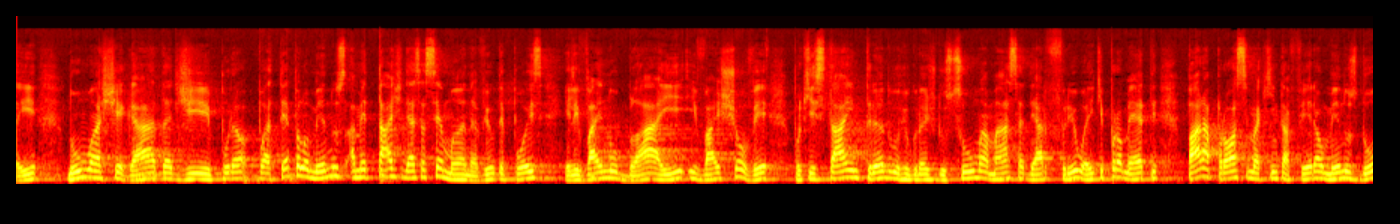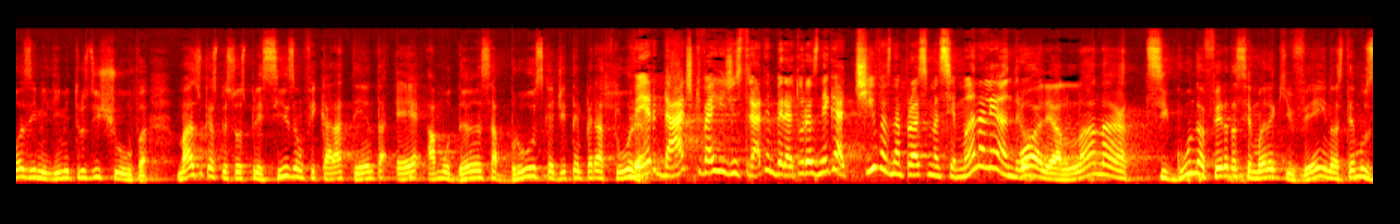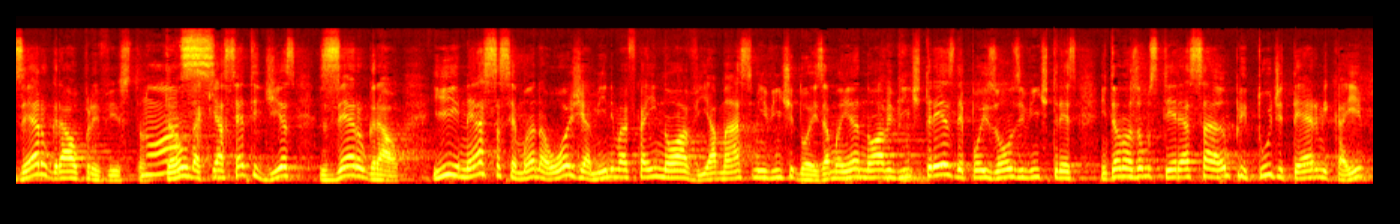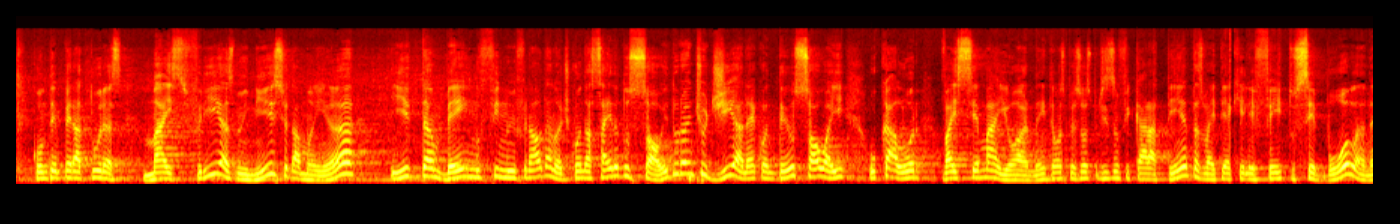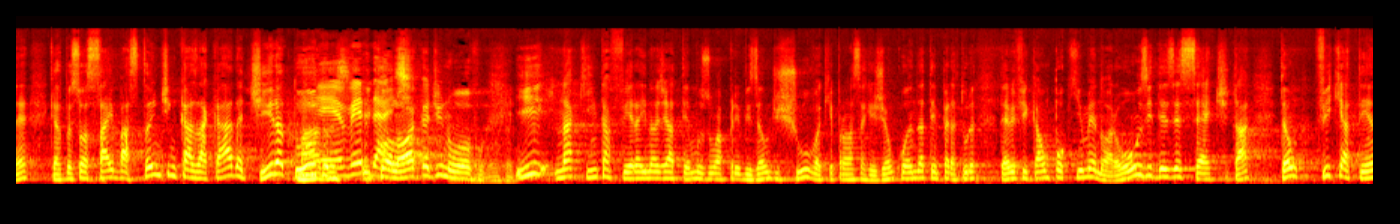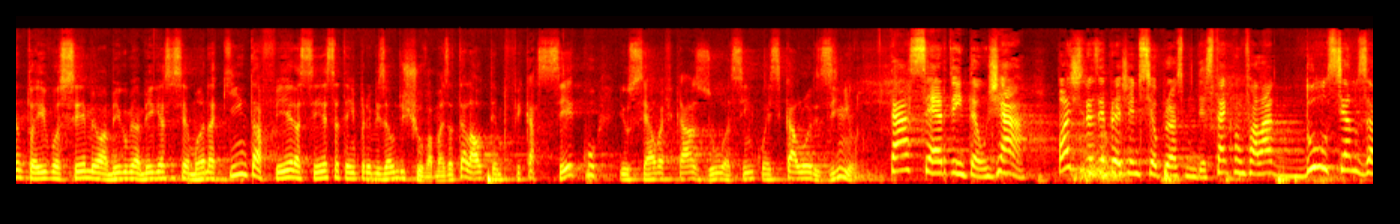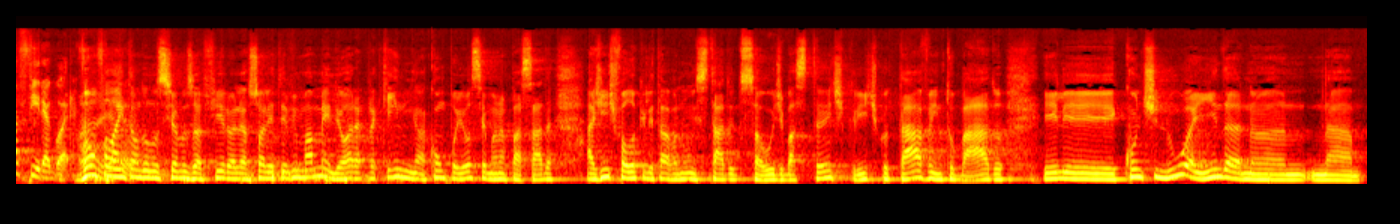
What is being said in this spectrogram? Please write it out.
numa chegada de por, até pelo menos a metade dessa semana, viu? Depois ele vai nublar aí e vai chover, porque está entrando no Rio Grande do Sul uma massa de ar frio aí que promete para a próxima quinta-feira ao menos 12 milímetros de chuva. Mas o que as pessoas precisam ficar atenta é a mudança brusca de temperatura. Verdade que vai registrar temperaturas negativas na próxima semana, Leandro? Olha, lá na segunda-feira da semana que vem, nós temos zero grau previsto. Nossa. Então, daqui a sete dias, zero grau. E nessa semana, hoje, a mínima vai ficar em 9 e a máxima em 22. Amanhã, 9, 23, depois 11, 23. Então, nós vamos ter essa amplitude térmica aí, com temperaturas mais frias no início da manhã, e também no, no, final da noite, quando a saída do sol. E durante o dia, né, quando tem o sol aí, o calor vai ser maior, né? Então as pessoas precisam ficar atentas, vai ter aquele efeito cebola, né? Que a pessoa sai bastante encasacada, tira tudo é e coloca de novo. E na quinta-feira aí nós já temos uma previsão de chuva aqui para nossa região, quando a temperatura deve ficar um pouquinho menor, 11 e 17, tá? Então fique atento aí você, meu amigo, minha amiga, essa semana, quinta-feira, sexta tem previsão de chuva, mas até lá o tempo fica seco e o céu vai ficar azul, assim, com esse calorzinho. Tá certo, então. Já, pode trazer pra gente seu próximo destaque. Vamos falar do Luciano Zafira agora. Vamos falar então do Luciano Zafira. Olha só, ele teve uma melhora. Para quem acompanhou semana passada, a gente falou que ele estava num estado de saúde bastante crítico, estava entubado. Ele continua ainda na, na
